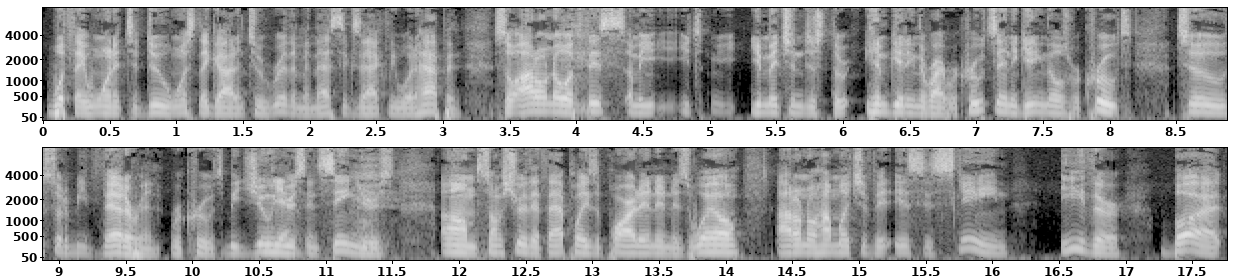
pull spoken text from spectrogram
what they wanted to do once they got into rhythm, and that's exactly what happened. So I don't know if this. I mean, you, you mentioned just the, him getting the right recruits in and getting those recruits to sort of be veteran recruits, be juniors and seniors. Um, so I'm sure that that plays a part in it as well. I don't know how much of it is his scheme either, but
